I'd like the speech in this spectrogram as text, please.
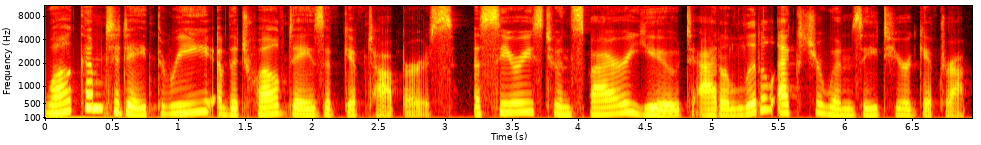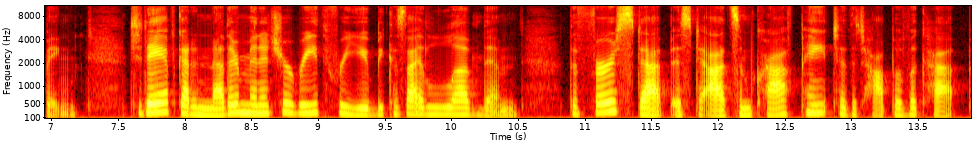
Welcome to day three of the 12 Days of Gift Toppers, a series to inspire you to add a little extra whimsy to your gift wrapping. Today I've got another miniature wreath for you because I love them. The first step is to add some craft paint to the top of a cup,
